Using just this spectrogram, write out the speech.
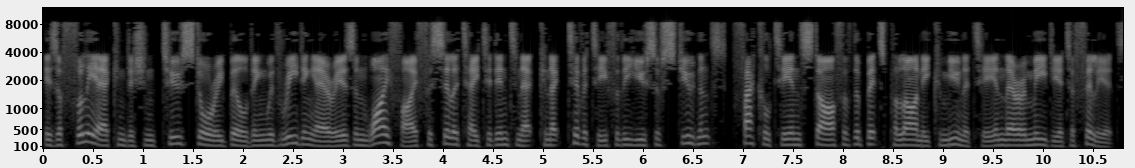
is a fully air-conditioned two-story building with reading areas and Wi-Fi facilitated internet connectivity for the use of students, faculty and staff of the BITS Pilani community and their immediate affiliates.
